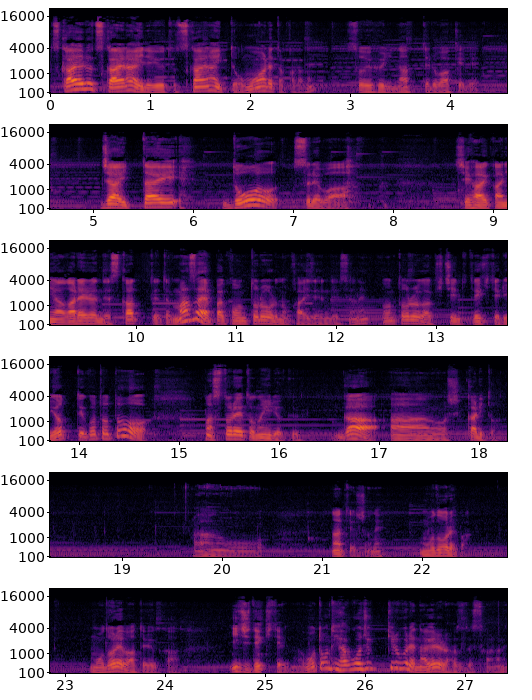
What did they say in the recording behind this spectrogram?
使える使えないで言うと使えないって思われたからね。そういう風になってるわけで。じゃあ一体どうすれば支配下に上がれるんですか？って言ってまずはやっぱりコントロールの改善ですよね。コントロールがきちんとできてるよっていうことと、まあ、ストレートの威力があのしっかりとあのなんて言うんでしょうね。戻れば。戻ればというか維持できてるの？もともと150キロぐらい投げれるはずですからね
